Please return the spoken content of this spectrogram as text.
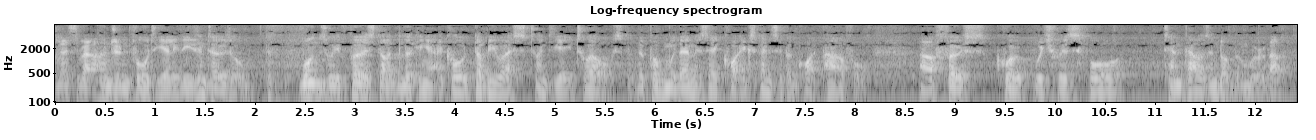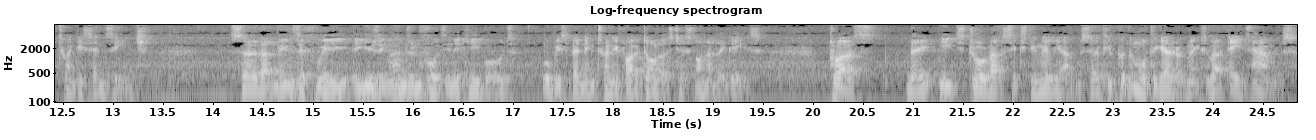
And that's about 140 LEDs in total. The ones we first started looking at are called WS2812s, but the problem with them is they're quite expensive and quite powerful. Our first quote, which was for 10,000 of them, were about 20 cents each. So that means if we are using 140 in a keyboard, we'll be spending $25 just on LEDs. Plus, they each draw about 60 milliamps, so if you put them all together it makes about 8 amps,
